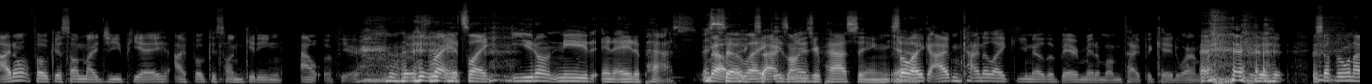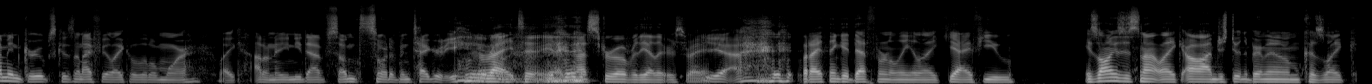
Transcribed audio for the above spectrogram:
I don't focus on my GPA. I focus on getting out of here. right. It's like you don't need an A to pass. No, so like as long as you're passing. So like I'm kind of like you know the bare minimum type of kid where I'm like, except for when I'm in groups, because then I feel like a little more like I don't know. You need to have some sort of integrity. you know? right to yeah, to not screw over the others, right? yeah. But I think it definitely like yeah, if you, as long as it's not like oh I'm just doing the bare minimum because like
